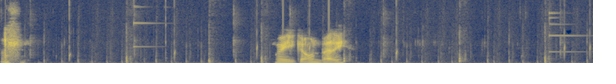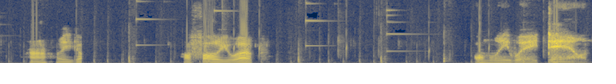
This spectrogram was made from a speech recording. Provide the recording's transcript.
Where are you going, buddy? Huh? Where are you going? I'll follow you up. Only way down.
